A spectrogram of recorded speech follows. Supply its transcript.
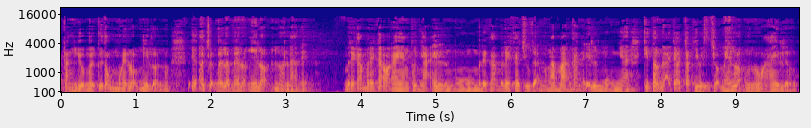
kadang yo kita melok ngilokno eh aja melok-melok ngilokno lah rek mereka-mereka orang yang punya ilmu, mereka-mereka juga mengamalkan ilmunya. Kita nggak cocok ya wis melok ngono wae lho.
